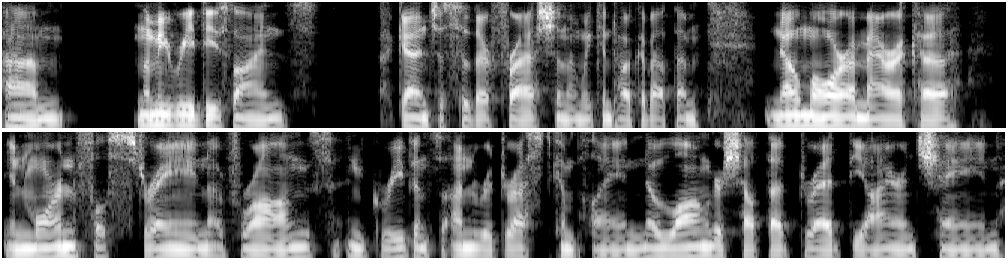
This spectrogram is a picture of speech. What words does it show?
Um, let me read these lines again, just so they're fresh, and then we can talk about them. No more, America, in mournful strain of wrongs and grievance unredressed complain. No longer shalt thou dread the iron chain,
